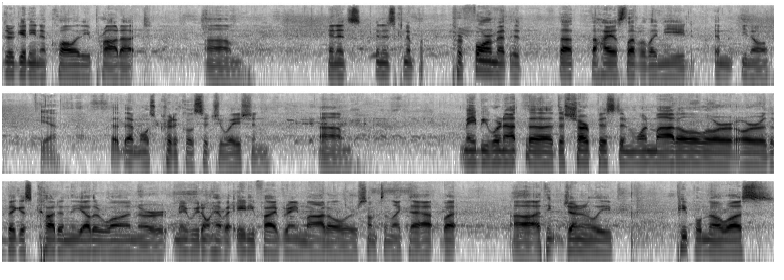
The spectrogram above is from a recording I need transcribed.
they're getting a quality product, um, and it's and it's going to p- perform at the, that the highest level they need, in you know Yeah, that, that most critical situation. Um, maybe we're not the, the sharpest in one model or, or the biggest cut in the other one, or maybe we don't have an 85 grain model or something like that. But uh, I think generally people know us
